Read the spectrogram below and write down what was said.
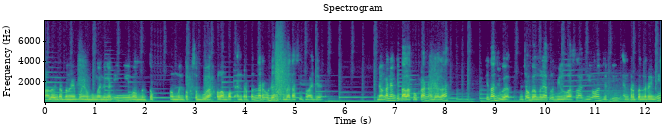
Lalu entrepreneur ini punya hubungan dengan ini membentuk membentuk sebuah kelompok entrepreneur. Udah sebatas itu aja. Sedangkan yang kita lakukan adalah kita juga mencoba melihat lebih luas lagi. Oh jadi entrepreneur ini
